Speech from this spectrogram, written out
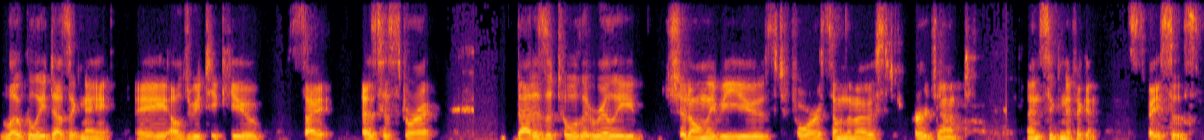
locally designate a LGBTQ site as historic. That is a tool that really should only be used for some of the most urgent and significant spaces.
